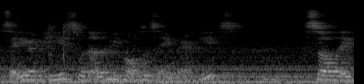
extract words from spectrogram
say your piece when other people are also saying their piece. So like,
